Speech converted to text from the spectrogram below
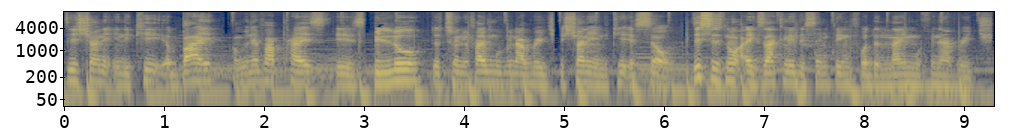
this is trying to indicate a buy and whenever price is below the 25 moving average it's trying to indicate a sell. This is not exactly the same thing for the 9 moving average.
